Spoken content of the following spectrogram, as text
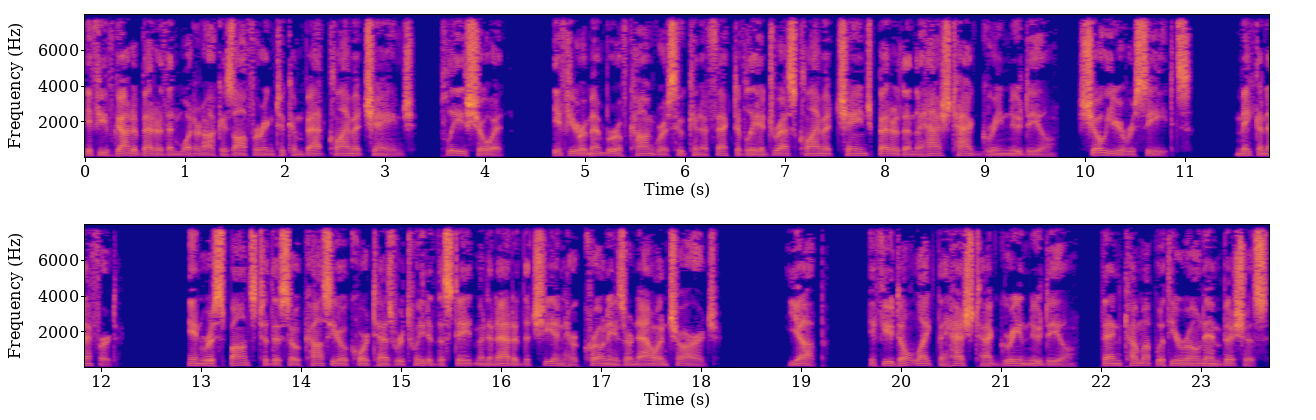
if you've got a better than what AOC is offering to combat climate change, please show it. If you're a member of Congress who can effectively address climate change better than the hashtag Green New Deal, show your receipts. Make an effort. In response to this Ocasio-Cortez retweeted the statement and added that she and her cronies are now in charge. Yup. If you don't like the hashtag Green New Deal, then come up with your own ambitious,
